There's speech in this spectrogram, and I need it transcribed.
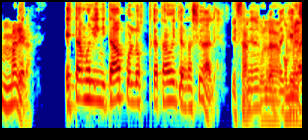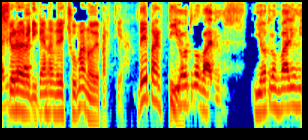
manera. estamos limitados por los tratados internacionales. Exacto, la Convención Americana de Derechos Humanos de partida. De Y partida. otros varios. Y otros varios Sí.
